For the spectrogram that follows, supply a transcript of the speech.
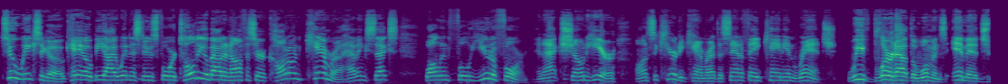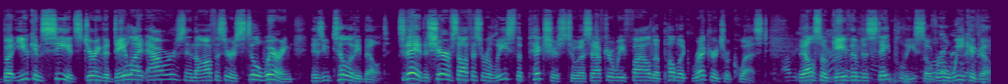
Two weeks ago, KOB Eyewitness News 4 told you about an officer caught on camera having sex while in full uniform, an act shown here on security camera at the Santa Fe Canyon Ranch. We've blurred out the woman's image, but you can see it's during the daylight hours and the officer is still wearing his utility belt. Today, the sheriff's office released the pictures to us after we filed a public records request. They also gave them to state police over a week ago.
